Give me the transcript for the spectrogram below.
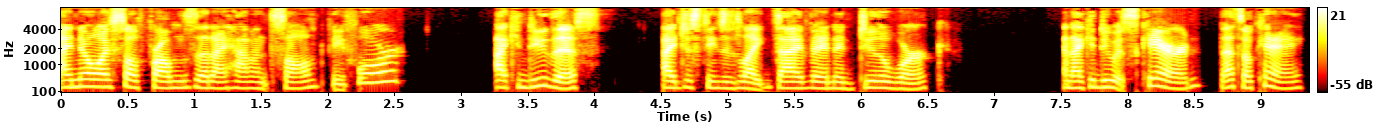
I know I've solved problems that I haven't solved before. I can do this. I just need to like dive in and do the work. And I can do it scared. That's okay.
